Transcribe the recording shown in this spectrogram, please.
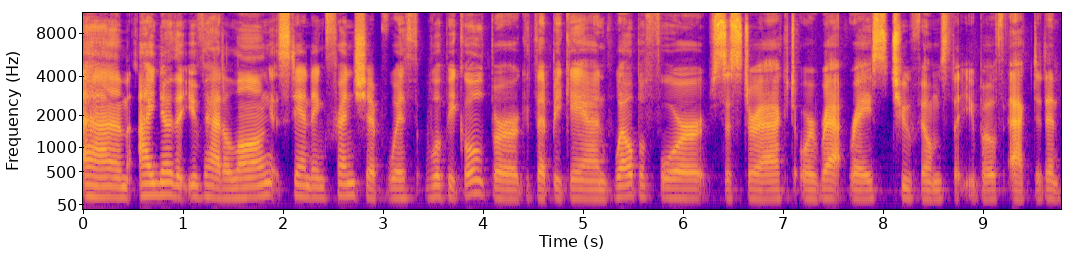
um, I know that you've had a long-standing friendship with Whoopi Goldberg that began well before Sister Act or Rat Race, two films that you both acted in.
